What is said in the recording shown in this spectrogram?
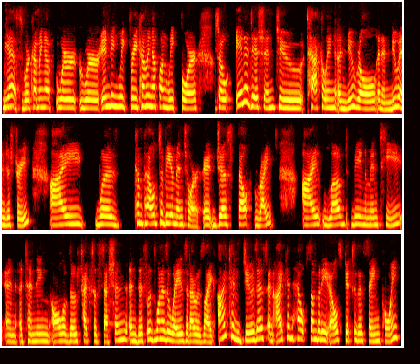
Yes, we're coming up. We're we're ending week three, coming up on week four. So, in addition to tackling a new role in a new industry, I was compelled to be a mentor. It just felt right. I loved being a mentee and attending all of those types of sessions. And this was one of the ways that I was like, I can do this and I can help somebody else get to the same point.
